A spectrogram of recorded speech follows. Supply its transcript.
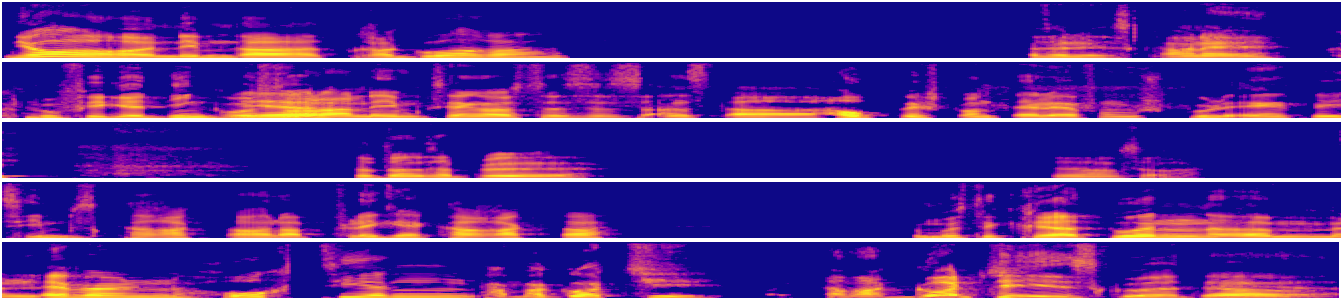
Ja, neben der Dragora, also das kleine knuffige Ding, was Ja. du da daneben gesehen hast, das ist eines der Hauptbestandteile vom Spiel eigentlich. So dann so ein bisschen ja, so Sims-Charakter oder Pflegecharakter. Du musst die Kreaturen ähm, leveln, hochziehen. Tamagotchi. Tamagotchi ist gut, ja.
